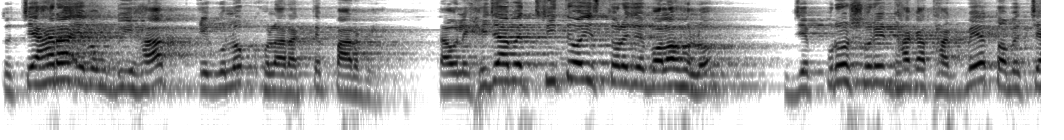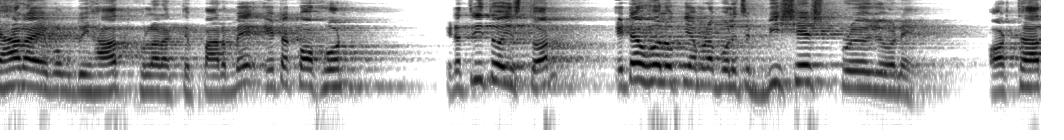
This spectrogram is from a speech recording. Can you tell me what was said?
তো চেহারা এবং দুই হাত এগুলো খোলা রাখতে পারবে। তাহলে হিজাবের তৃতীয় স্তরে যে বলা হলো যে পুরো শরীর ঢাকা থাকবে, তবে চেহারা এবং দুই হাত খোলা রাখতে পারবে। এটা কখন? এটা তৃতীয় স্তর। এটাও হলো কি আমরা বলেছি বিশেষ প্রয়োজনে। অর্থাৎ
